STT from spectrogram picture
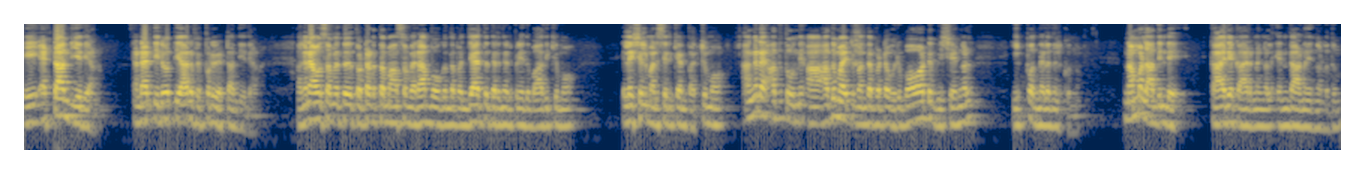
ഈ എട്ടാം തീയതിയാണ്. രണ്ടായിരത്തി ഇരുപത്തി ആറ് ഫെബ്രുവരി എട്ടാം തീയതിയാണ്. അങ്ങനെ ആവുന്ന സമയത്ത് തൊട്ടടുത്ത മാസം വരാൻ പോകുന്ന പഞ്ചായത്ത് തിരഞ്ഞെടുപ്പിനെ ഇത് ബാധിക്കുമോ? ഇലക്ഷനിൽ മത്സരിക്കാൻ പറ്റുമോ? അങ്ങനെ അത് തോന്നി അതുമായിട്ട് ബന്ധപ്പെട്ട ഒരുപാട് വിഷയങ്ങൾ ഇപ്പം നിലനിൽക്കുന്നു. നമ്മൾ അതിന്റെ കാര്യകാരണങ്ങൾ എന്താണ് എന്നുള്ളതും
